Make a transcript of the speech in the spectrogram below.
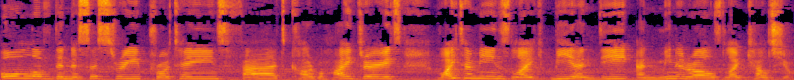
all of the necessary proteins, fat, carbohydrates, vitamins like B and D, and minerals like calcium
